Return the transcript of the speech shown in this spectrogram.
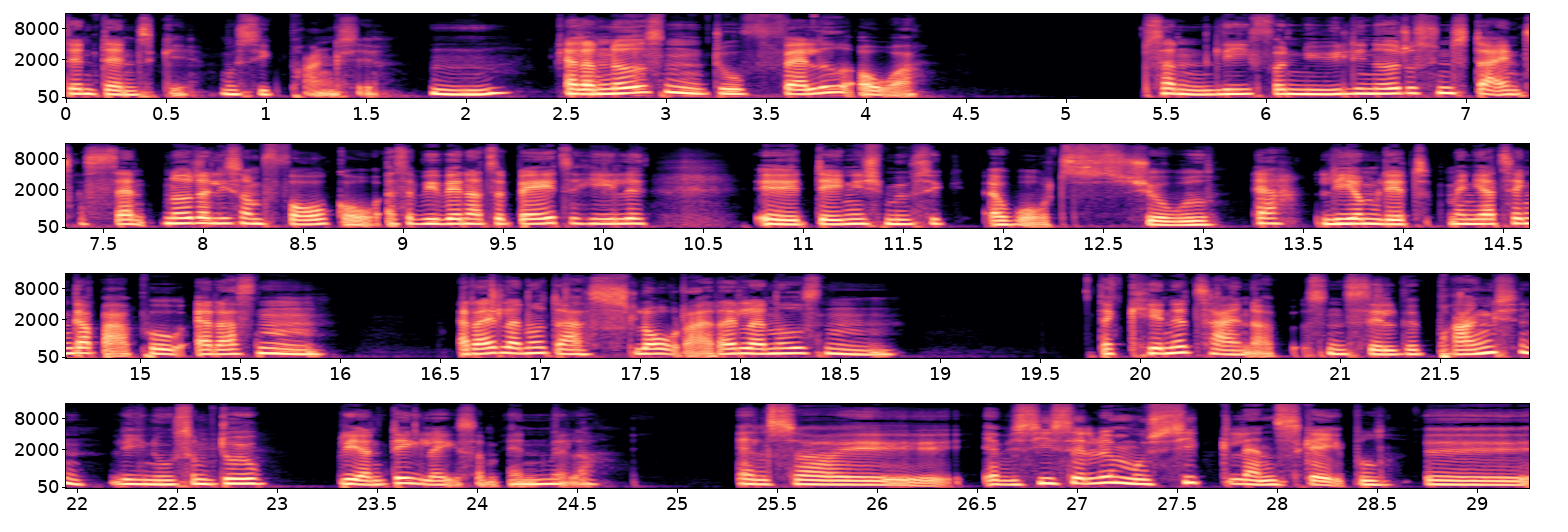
den danske musikbranche. Mm. Er der noget, sådan, du er faldet over sådan lige for nylig? Noget, du synes, der er interessant? Noget, der ligesom foregår? Altså, vi vender tilbage til hele øh, Danish Music Awards-showet ja. lige om lidt. Men jeg tænker bare på, er der sådan... Er der et eller andet, der slår dig? Er der et eller andet, sådan, der kendetegner sådan selve branchen lige nu, som du jo bliver en del af som anmelder? Altså, øh, jeg vil sige, selve musiklandskabet øh,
